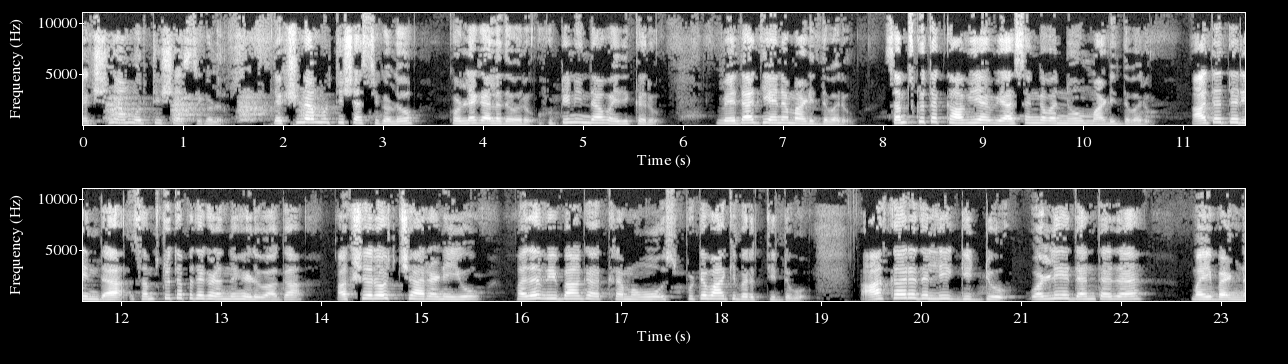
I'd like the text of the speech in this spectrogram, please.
ದಕ್ಷಿಣಾಮೂರ್ತಿ ಶಾಸ್ತ್ರಿಗಳು. ದಕ್ಷಿಣಾಮೂರ್ತಿ ಶಾಸ್ತ್ರಿಗಳು ಕೊಳ್ಳೆಗಾಲದವರು, ಹುಟ್ಟಿನಿಂದ ವೈದಿಕರು, ವೇದಾಧ್ಯಯನ ಮಾಡಿದ್ದವರು, ಸಂಸ್ಕೃತ ಕಾವ್ಯ ವ್ಯಾಸಂಗವನ್ನು ಮಾಡಿದ್ದವರು. ಆದದ್ದರಿಂದ ಸಂಸ್ಕೃತ ಪದಗಳನ್ನು ಹೇಳುವಾಗ ಅಕ್ಷರೋಚ್ಚಾರಣೆಯು ಪದವಿಭಾಗ ಕ್ರಮವು ಸ್ಫುಟವಾಗಿ ಬರುತ್ತಿದ್ದವು. ಆಕಾರದಲ್ಲಿ ಗಿಡ್ಡು, ಒಳ್ಳೆಯ ದಂತದ ಮೈಬಣ್ಣ,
